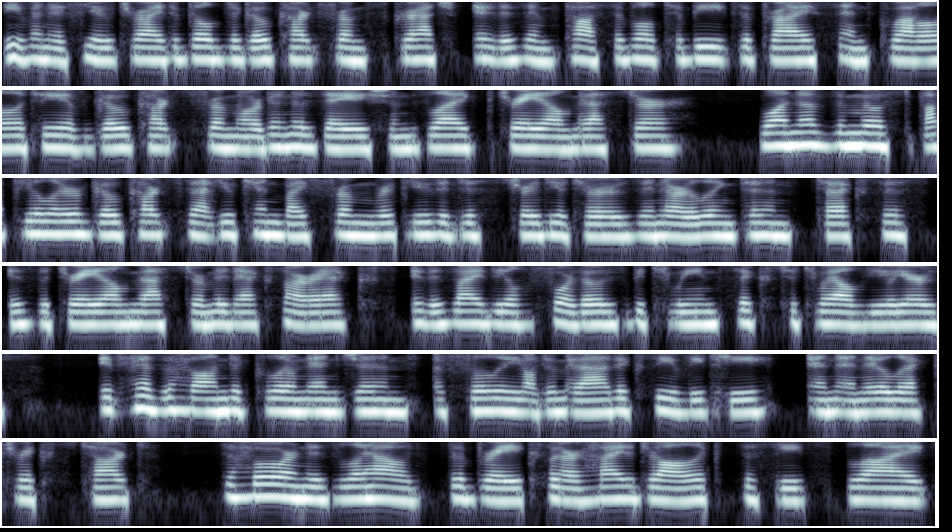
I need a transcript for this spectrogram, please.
even if you try to build a go kart from scratch, it is impossible to beat the price and quality of go karts from organizations like Trailmaster. One of the most popular go karts that you can buy from reputed distributors in Arlington, Texas, is the Trailmaster Mid XRX. It is ideal for those between 6 to 12 years. It has a Honda clone engine, a fully automatic CVT, and an electric start. The horn is loud, the brakes are hydraulic, the seats light,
